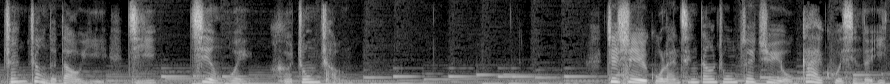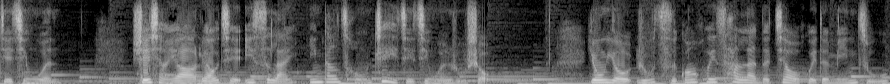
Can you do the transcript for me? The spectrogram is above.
真正的道义即。敬畏和忠诚，这是《古兰经》当中最具有概括性的一节经文。谁想要了解伊斯兰，应当从这一节经文入手。拥有如此光辉灿烂的教诲的民族，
